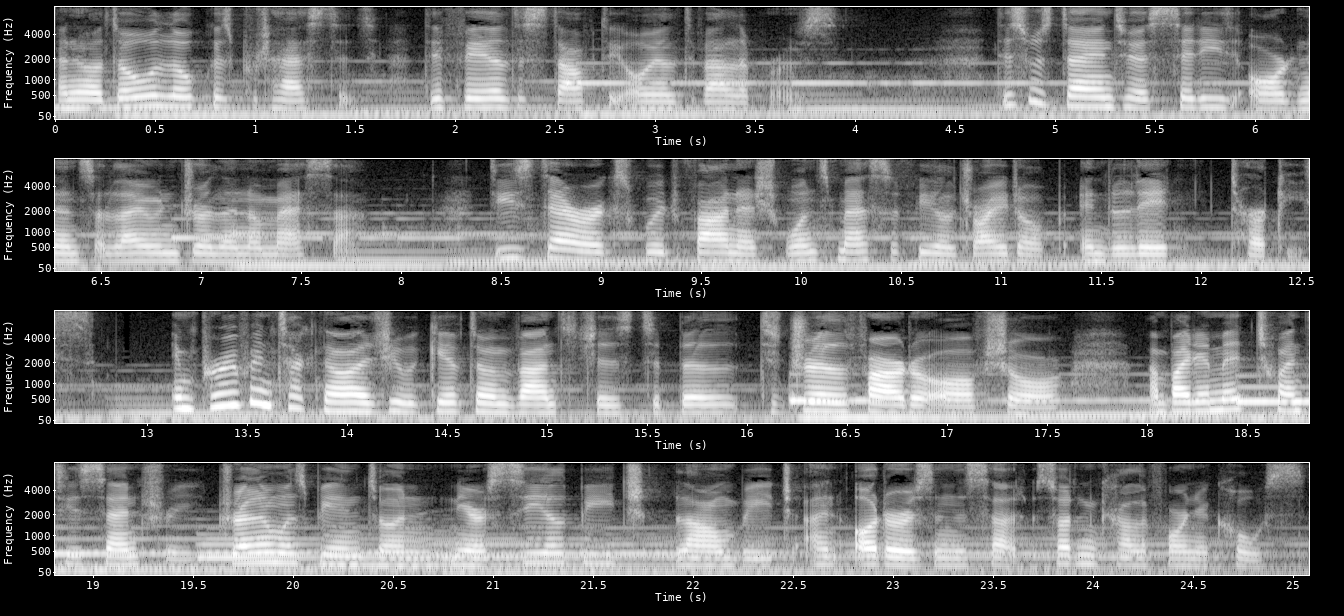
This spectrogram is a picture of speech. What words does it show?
and although locals protested, they failed to stop the oil developers. This was down to a city ordinance allowing drilling on Mesa. These derricks would vanish once Mesa Field dried up in the late 30s. Improving technology would give them advantages to build to drill farther offshore, and by the mid 20th century, drilling was being done near Seal Beach, Long Beach, and others in the Southern California coast,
